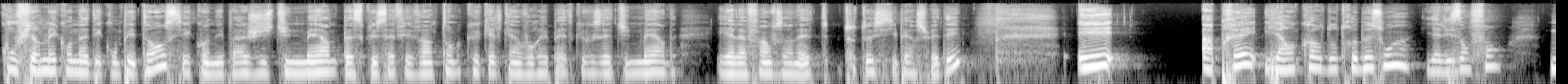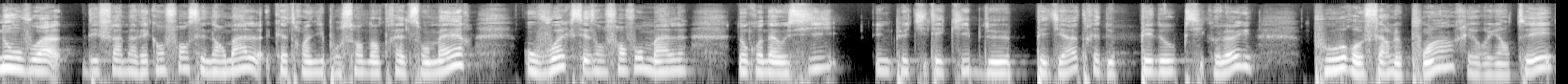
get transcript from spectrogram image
confirmer qu'on a des compétences et qu'on n'est pas juste une merde parce que ça fait 20 ans que quelqu'un vous répète que vous êtes une merde et à la fin vous en êtes tout aussi persuadé. Et après, il y a encore d'autres besoins. Il y a les enfants. Nous, on voit des femmes avec enfants, c'est normal. 90% d'entre elles sont mères. On voit que ces enfants vont mal. Donc, on a aussi une petite équipe de pédiatres et de pédopsychologues pour faire le point, réorienter,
